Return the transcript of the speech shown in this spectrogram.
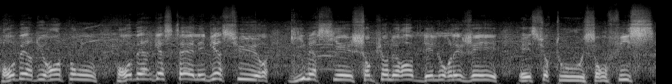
Robert Duranton, Robert Gastel et bien sûr Guy Mercier, champion d'Europe des lourds légers et surtout son fils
